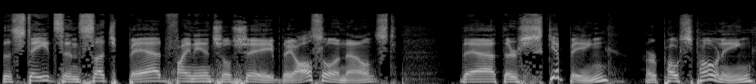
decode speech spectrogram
The state's in such bad financial shape. They also announced that they're skipping or postponing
